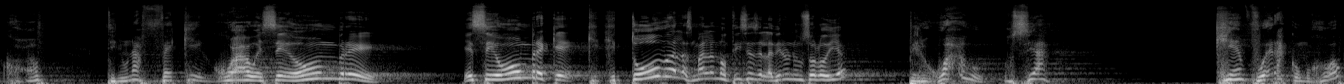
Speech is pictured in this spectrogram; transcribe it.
Job tiene una fe que, wow, ese hombre, ese hombre que, que, todas las malas noticias se la dieron en un solo día, pero wow, o sea, ¿quién fuera como Job?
